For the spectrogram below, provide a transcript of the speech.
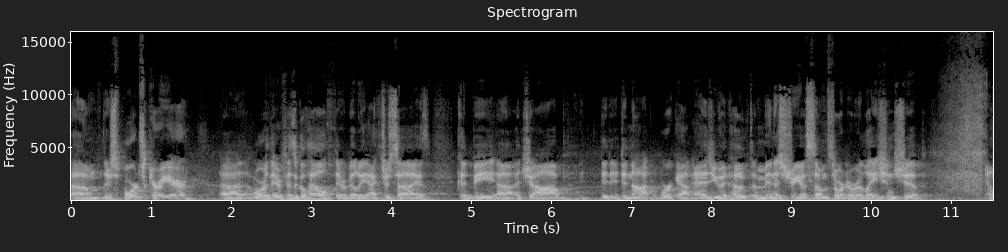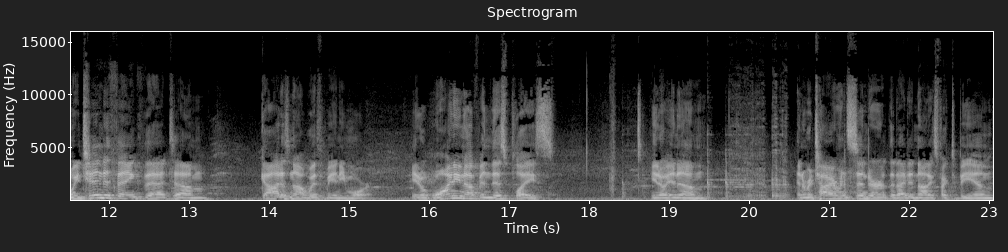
um, their sports career uh, or their physical health, their ability to exercise. Could be uh, a job. It, it, did not work out as you had hoped, a ministry of some sort, a relationship. And we tend to think that um, God is not with me anymore. You know, winding up in this place, you know, in, um, in a retirement center that I did not expect to be in,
